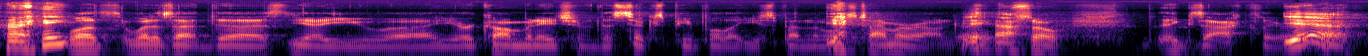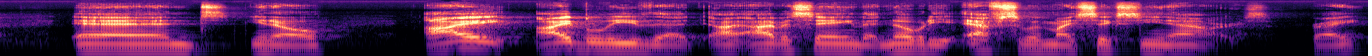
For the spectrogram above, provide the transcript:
Right? Well, it's, what is that? The yeah, you uh, you're a combination of the six people that you spend the most Yeah. time around, right? Yeah. So, exactly. Right yeah. And, you know, I I believe that I, I have a saying that nobody F's with my 16 hours, right?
